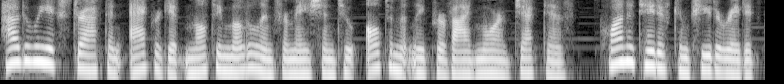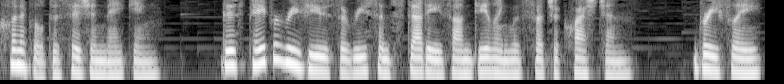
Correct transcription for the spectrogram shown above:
how do we extract and aggregate multimodal information to ultimately provide more objective, quantitative computer aided clinical decision making? This paper reviews the recent studies on dealing with such a question. Briefly,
